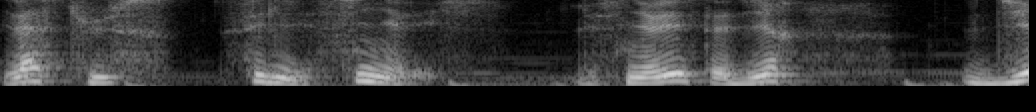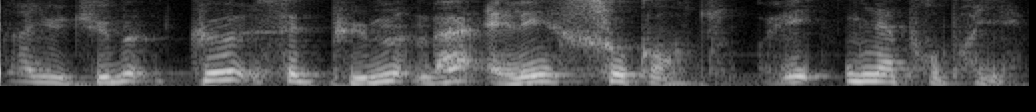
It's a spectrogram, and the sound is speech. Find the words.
L'astuce, c'est de les signaler. Les signaler, c'est-à-dire dire à YouTube que cette pub, bah, elle est choquante, elle est inappropriée.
